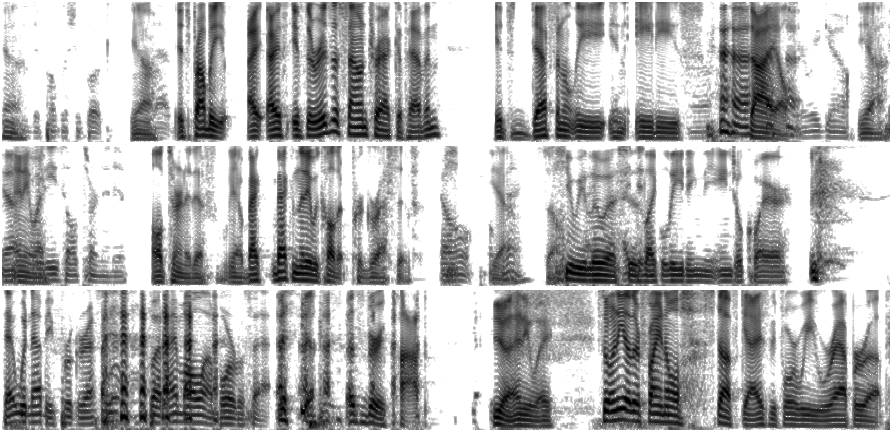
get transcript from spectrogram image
Yeah, I need to publish a book. yeah. That- It's probably I, I if there is a soundtrack of heaven, it's definitely in '80s style. There we go. Yeah. Yeah. Anyway, 80s alternative. alternative. Yeah. Back back in the day, we called it progressive. Oh, okay. Yeah. So Huey Lewis I is did- like leading the angel choir. That would not be progressive, but I'm all on board with that. yeah, that's very pop. Yeah. Anyway, so any other final stuff, guys, before we wrap her up?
